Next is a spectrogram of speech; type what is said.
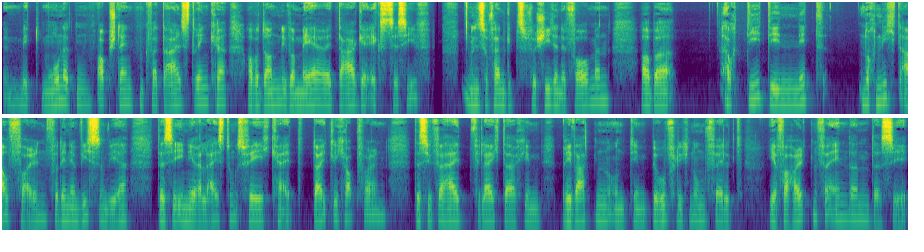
mit Monaten Abständen, Quartalstrinker, aber dann über mehrere Tage exzessiv. Und insofern gibt es verschiedene Formen, aber auch die, die nicht noch nicht auffallen, von denen wissen wir, dass sie in ihrer Leistungsfähigkeit deutlich abfallen, dass sie vielleicht auch im privaten und im beruflichen Umfeld ihr Verhalten verändern, dass sie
